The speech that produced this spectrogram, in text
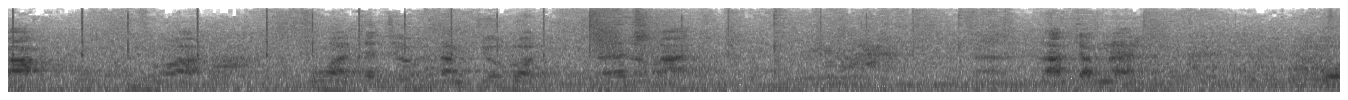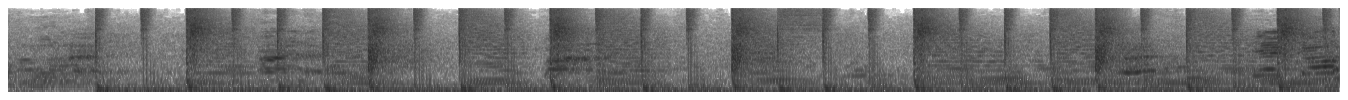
bắp đúng rồi. Đúng rồi, chân trước làm trước luôn. Thế làm lại. Làm chậm này. Một một này. Hai này. Ba này. Đấy. Để cho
